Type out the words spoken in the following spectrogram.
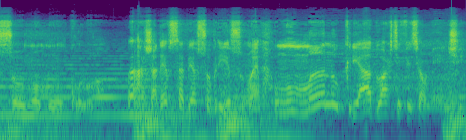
Sou um homúnculo. Ah, já deve saber sobre isso, não é? Um humano criado artificialmente.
